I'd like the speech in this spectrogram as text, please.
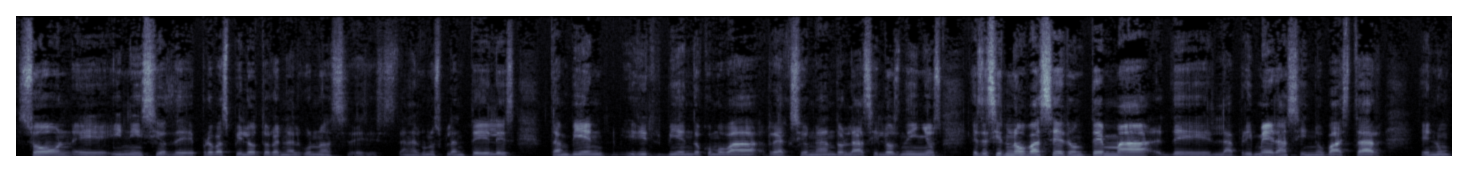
son eh, inicio de pruebas piloto en, algunas, en algunos planteles, también ir viendo cómo va reaccionando las y los niños. Es decir, no va a ser un tema de la primera, sino va a estar en un,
